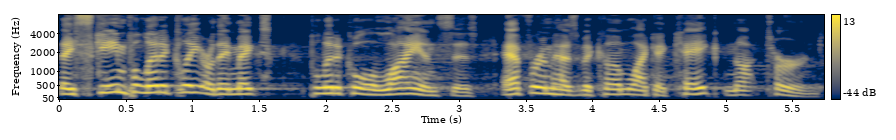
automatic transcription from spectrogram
They scheme politically or they make political alliances. Ephraim has become like a cake not turned.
